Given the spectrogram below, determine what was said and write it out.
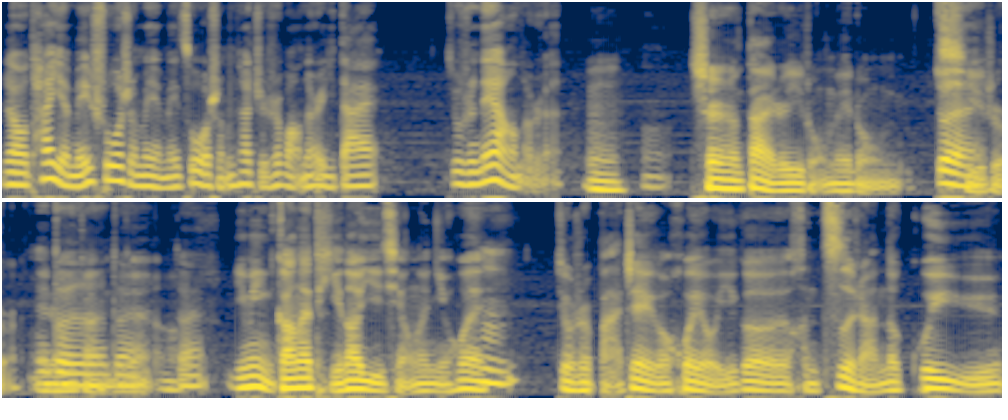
然后他也没说什么，也没做什么，他只是往那儿一待，就是那样的人。嗯。嗯，身上带着一种那种气质，那嗯种对对对感觉啊。对，因为你刚才提到疫情了，你会嗯。就是把这个会有一个很自然的归于，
